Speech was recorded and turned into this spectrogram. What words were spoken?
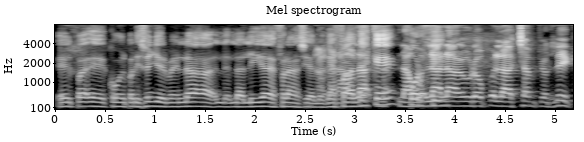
el eh, con el Paris Saint Germain la, la- la Liga de Francia. Lo que falta la, es que, la, por fin- Europa, la Champions League.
